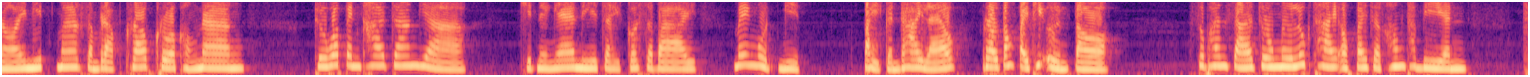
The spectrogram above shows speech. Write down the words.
น้อยนิดมากสำหรับครอบครัวของนาง ถือว่าเป็นค่าจ้างย่าคิดในแง่นี้ใจก็สบาย ไม่หงุดหงิด ไปกันได้แล้ว เราต้องไปที่อื่นต่อ สุพรรณษาจูงมือลูกชายออกไปจากห้องทะเบียน ช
